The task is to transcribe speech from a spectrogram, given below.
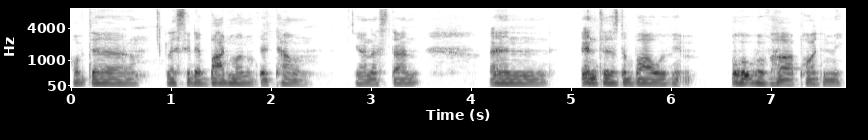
of the let's say the bad man of the town. You understand? And enters the bar with him or with her, pardon me.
